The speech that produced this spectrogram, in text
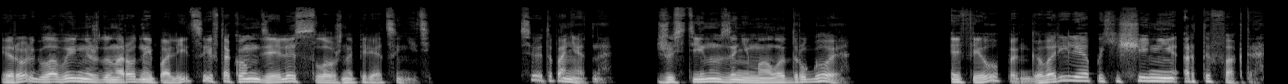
и роль главы международной полиции в таком деле сложно переоценить. Все это понятно. Жустину занимало другое — Эфиопы говорили о похищении артефакта.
